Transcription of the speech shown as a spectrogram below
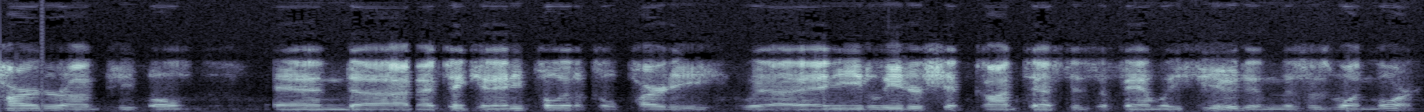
harder on people, and, uh, and I think in any political party, uh, any leadership contest is a family feud, and this is one more.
